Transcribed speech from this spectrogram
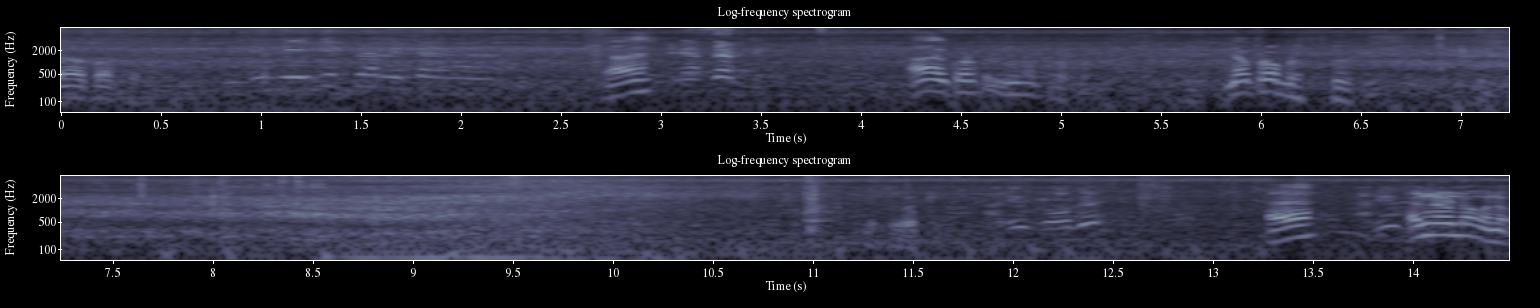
ഓക്കെ ഓക്കെ ഏ ആ കുഴപ്പമില്ല നോ പ്രോബ്ലം നോ പ്രോബ്ലം? ഏ നോ നോ നോ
